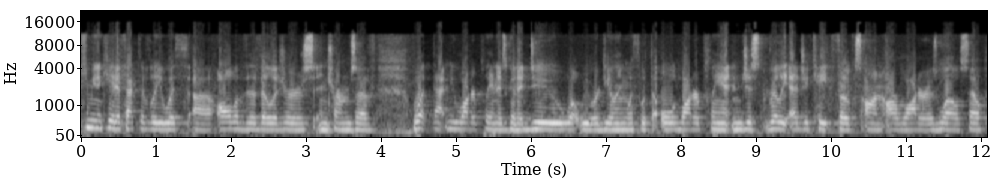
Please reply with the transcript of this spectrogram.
communicate effectively with uh, all of the villagers in terms of what that new water plant is going to do, what we were dealing with with the old water plant, and just really educate folks on our water as well. So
